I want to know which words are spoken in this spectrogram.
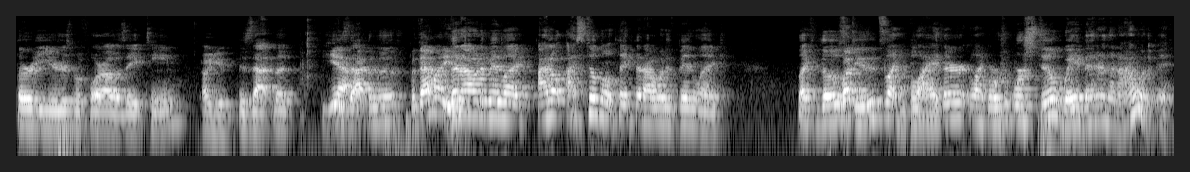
30 years before I was 18, Oh, you. is that the Yeah. is that I- the move? but that might even. Then I would have been like, I don't, I still don't think that I would have been like, like those What? dudes, like Blyther, like were, were still way better than I would have been.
